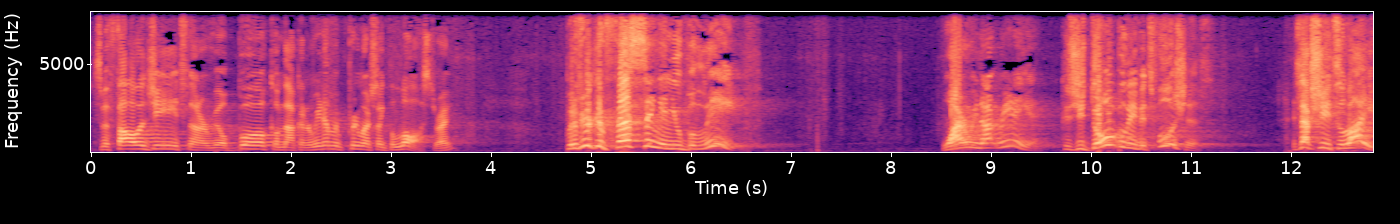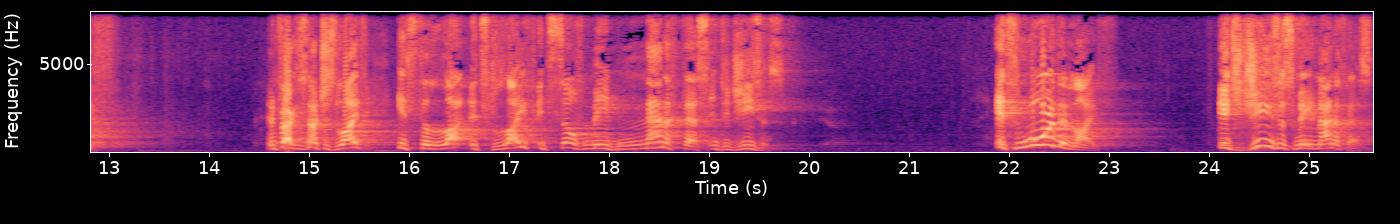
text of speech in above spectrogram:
It's mythology. It's not a real book. I'm not going to read it. I'm pretty much like the lost, right? But if you're confessing and you believe, why are we not reading it? Because you don't believe it's foolishness. It's actually it's life. In fact, it's not just life, it's the li- it's life itself made manifest into Jesus. It's more than life. It's Jesus made manifest.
